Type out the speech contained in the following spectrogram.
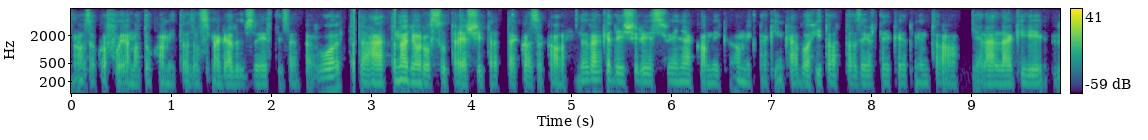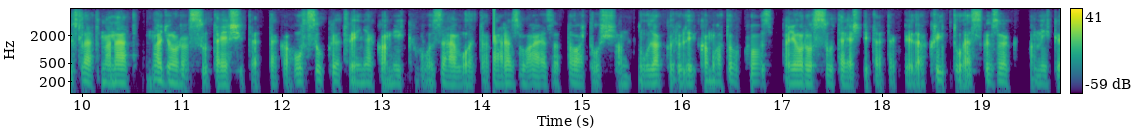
azok a folyamatok, amit az azt megelőző évtizedben volt. Tehát nagyon rosszul teljesítettek azok a növekedési részvények, amik, amiknek inkább a hitatta az értékét, mint a jelenlegi üzletmenet. Nagyon rosszul teljesítettek a hosszú kötvények, amik hozzá voltak árazva ez a tartósan nulla körüli kamatokhoz. Nagyon rosszul teljesítettek például a kriptoeszközök, amik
